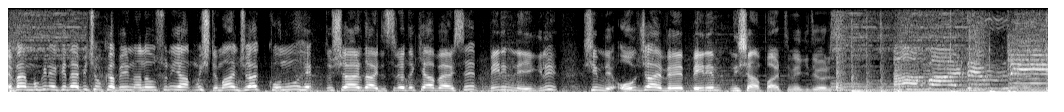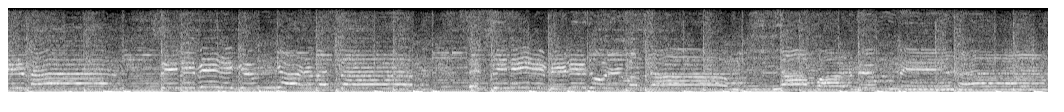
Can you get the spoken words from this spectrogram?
Efendim bugüne kadar birçok haberin anonsunu yapmıştım ancak konu hep dışarıdaydı. Sıradaki haberse benimle ilgili. Şimdi Olcay ve benim nişan partime gidiyoruz. Ne yapardım bilmem Seni bir gün görmesem Sesini bile duymasam Ne yapardım bilmem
